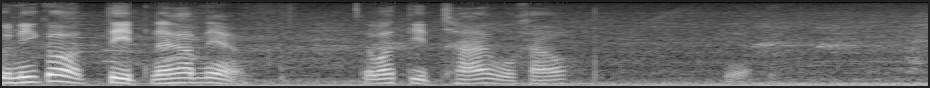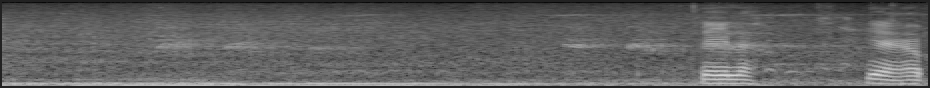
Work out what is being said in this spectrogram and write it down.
ตัวนี้ก็ติดนะครับเนี่ย แต่ว่าติดช้ากว่าเขาเนี่ยนี่แหละเนี่ยครับ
